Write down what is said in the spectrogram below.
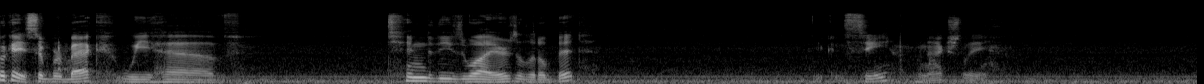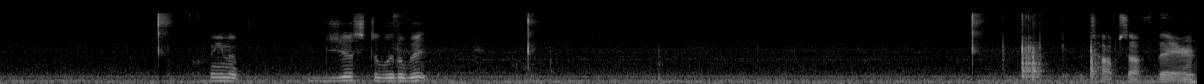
Okay, so we're back. We have tinned these wires a little bit. You can see, and actually clean up just a little bit. Get the tops off there.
